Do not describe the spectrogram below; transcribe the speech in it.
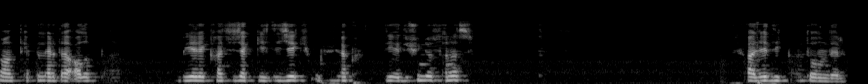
şu an tepelerde alıp bir yere kaçacak, gizleyecek, uçacak diye düşünüyorsanız sadece dikkatli olun derim.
